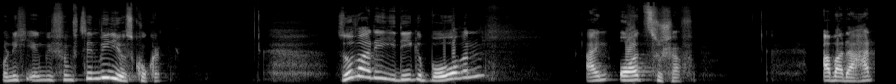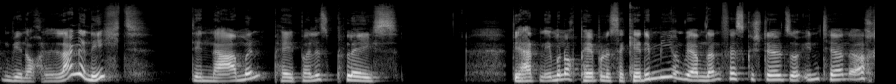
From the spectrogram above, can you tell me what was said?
und nicht irgendwie 15 Videos gucken. So war die Idee geboren, einen Ort zu schaffen. Aber da hatten wir noch lange nicht den Namen Paperless Place. Wir hatten immer noch Paperless Academy und wir haben dann festgestellt, so intern, ach,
